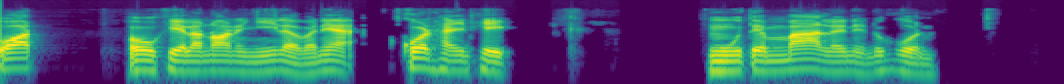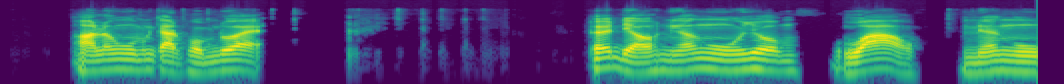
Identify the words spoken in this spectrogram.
วอตโอเคเรานอนอย่างนี้เหรอวะเนี่ยโคตรไฮเทค งูเต็มบ้านเลยเนี่ยทุกคนเอาแล้วงูมันกัดผมด้วยเออเดี๋ยวเนื้องูผู้ชม ว้าว เนื้องู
